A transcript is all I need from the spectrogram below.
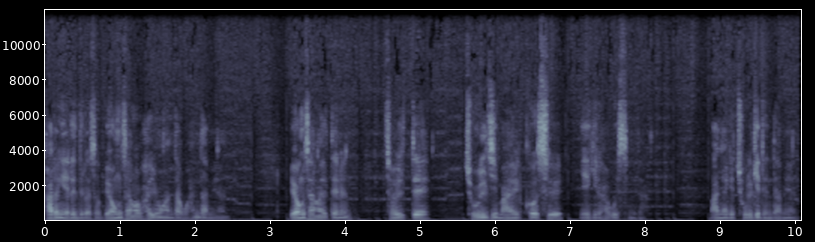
가령 예를 들어서 명상을 활용한다고 한다면 명상할 때는 절대 졸지 말 것을 얘기를 하고 있습니다. 만약에 졸게 된다면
